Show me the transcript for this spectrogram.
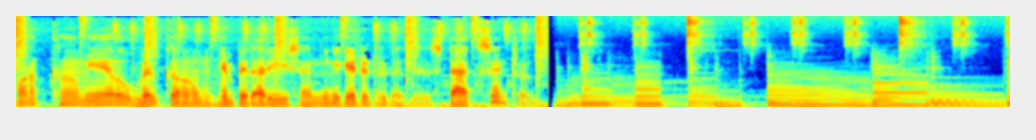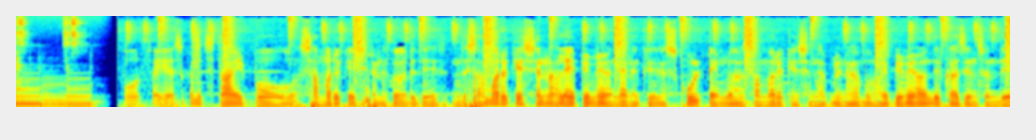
வணக்கம் ஏ ஹலோ வெல்கம். என் பேர் ஹரிஷ் அண்ட் நீங்கள் கேட்டுட்ருக்கிறது ஸ்டாக் சென்ட்ரல் ஃபைவ் இயர்ஸ் கழிச்சு தான் இப்போது சம்மர் வெக்கேஷன் எனக்கு வருது. இந்த சம்மர் வெக்கேஷன்னால எப்பயுமே வந்து எனக்கு ஸ்கூல் டைமில் வர சம்மர் வெக்கேஷன் எப்பயுமே ஞாபகம் எப்பயுமே வந்து கசின்ஸ் வந்து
